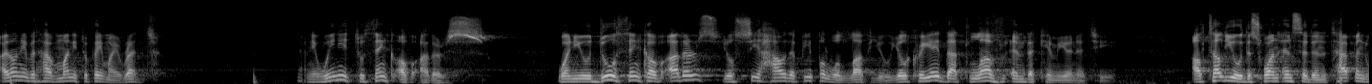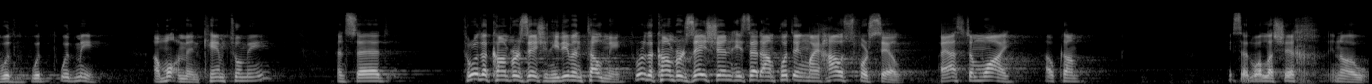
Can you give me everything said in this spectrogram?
I don't even have money to pay my rent. Yani we need to think of others. When you do think of others, you'll see how the people will love you. You'll create that love in the community. I'll tell you this one incident. It happened with, with, with me. A mu'min came to me and said, through the conversation, he didn't even tell me. Through the conversation, he said, I'm putting my house for sale. I asked him why. How come? He said, Wallah, Sheikh, you know,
